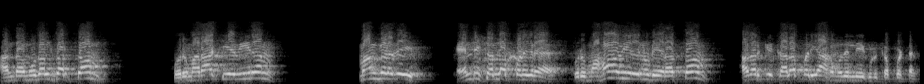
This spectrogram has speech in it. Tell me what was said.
அந்த முதல் தத்தம் ஒரு மராட்டிய வீரன் மங்களதேஷ் என்று சொல்லப்படுகிற ஒரு மகாவீரனுடைய ரத்தம் அதற்கு கலப்படியாக முதலிலே கொடுக்கப்பட்டது.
